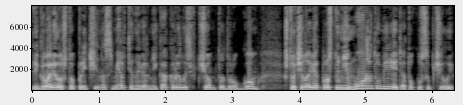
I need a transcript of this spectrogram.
И говорила, что причина смерти наверняка крылась в чем-то другом, что человек просто не может умереть от укуса пчелы.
